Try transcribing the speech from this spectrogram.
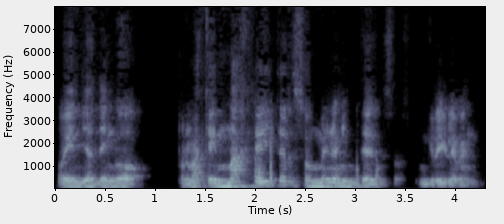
Hoy en día tengo, por más que hay más haters, son menos intensos, increíblemente.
